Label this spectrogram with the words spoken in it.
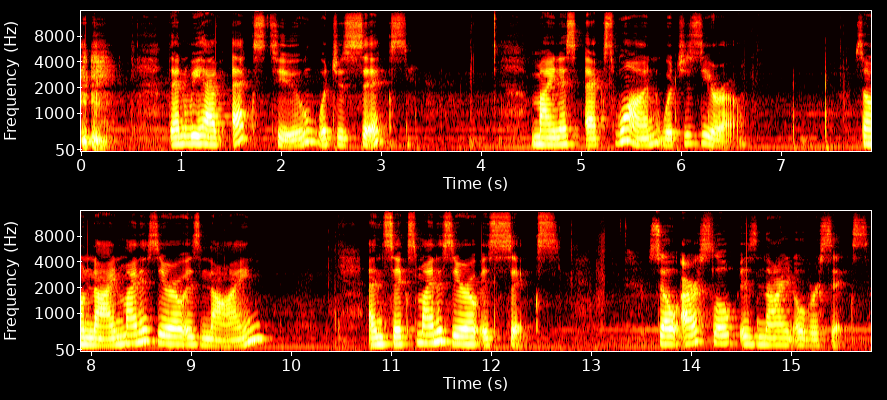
then we have x2, which is 6, minus x1, which is 0. So 9 minus 0 is 9, and 6 minus 0 is 6. So our slope is 9 over 6.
